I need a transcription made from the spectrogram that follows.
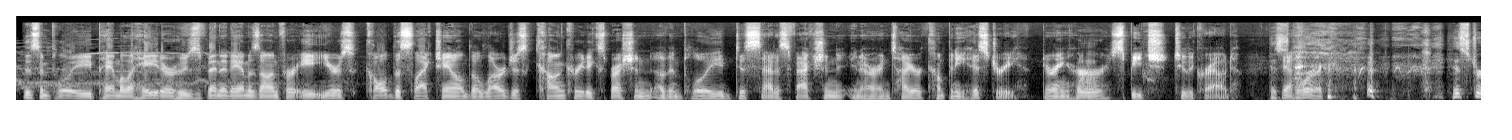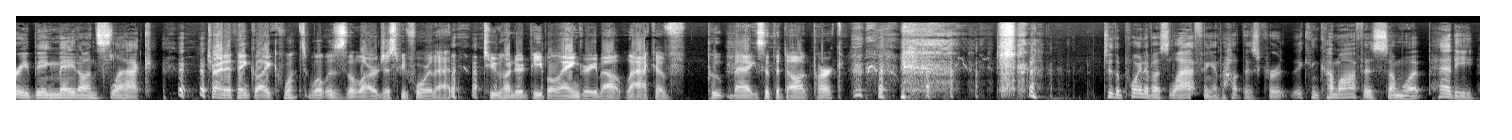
This employee, Pamela Hayter, who's been at Amazon for eight years, called the Slack channel the largest concrete expression of employee dissatisfaction in our entire company history during her speech to the crowd. Historic. Yeah. History being made on Slack. Trying to think like what what was the largest before that? 200 people angry about lack of poop bags at the dog park. to the point of us laughing about this, Kurt, it can come off as somewhat petty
